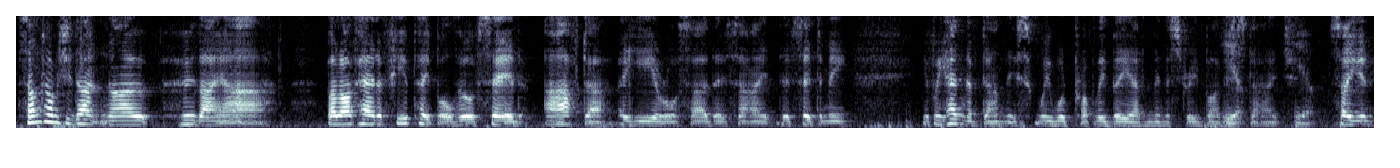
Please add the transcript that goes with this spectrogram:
sometimes you don't know who they are. But I've had a few people who have said after a year or so, they've, say, they've said to me, if we hadn't have done this, we would probably be out of ministry by this Yeah. stage. Yeah. So you,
